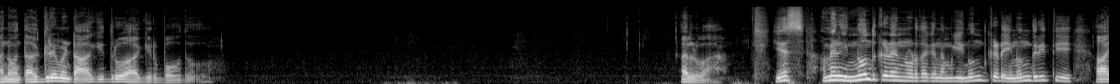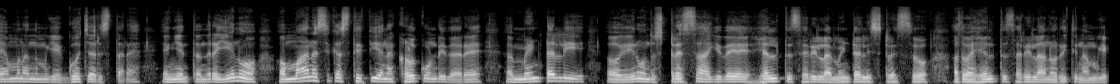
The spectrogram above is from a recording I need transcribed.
ಅನ್ನುವಂಥ ಅಗ್ರಿಮೆಂಟ್ ಆಗಿದ್ರೂ ಆಗಿರ್ಬೋದು. ಅಲ್ವಾ? ಎಸ್ ಆಮೇಲೆ ಇನ್ನೊಂದು ಕಡೆ ನೋಡಿದಾಗ ನಮಗೆ ಇನ್ನೊಂದು ಕಡೆ ಇನ್ನೊಂದು ರೀತಿ ಆ ಯಮ್ಮನ ನಮಗೆ ಗೋಚರಿಸ್ತಾರೆ. ಹೆಂಗೆ ಅಂತಂದರೆ ಏನೋ ಮಾನಸಿಕ ಸ್ಥಿತಿಯನ್ನು ಕಳ್ಕೊಂಡಿದ್ದಾರೆ. ಮೆಂಟಲಿ ಏನೋ ಒಂದು ಸ್ಟ್ರೆಸ್ ಆಗಿದೆ ಹೆಲ್ತ್ ಸರಿಯಿಲ್ಲ ಮೆಂಟಲಿ ಸ್ಟ್ರೆಸ್ಸು ಅಥವಾ ಹೆಲ್ತ್ ಸರಿಯಿಲ್ಲ ಅನ್ನೋ ರೀತಿ ನಮಗೆ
